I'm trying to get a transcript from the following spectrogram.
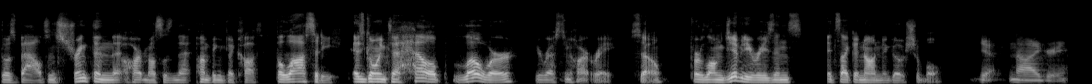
those valves and strengthen the heart muscles and that pumping velocity is going to help lower your resting heart rate. So for longevity reasons, it's like a non-negotiable. Yeah, no, I agree.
